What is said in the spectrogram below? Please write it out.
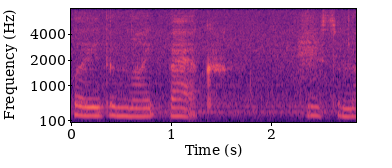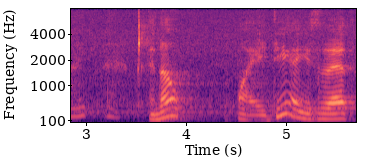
Play the knight back. Here's the knight back. And now, my idea is that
